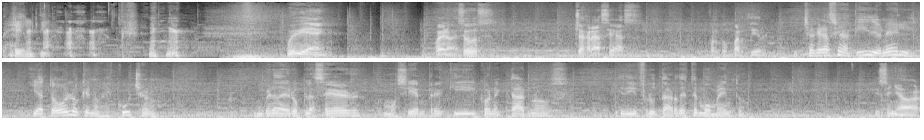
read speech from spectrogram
healthy. Muy bien. Bueno, Jesús, muchas gracias por compartir. Muchas gracias a ti, Dionel, y a todos los que nos escuchan. Un verdadero placer, como siempre, aquí conectarnos y disfrutar de este momento. Sí, señor.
